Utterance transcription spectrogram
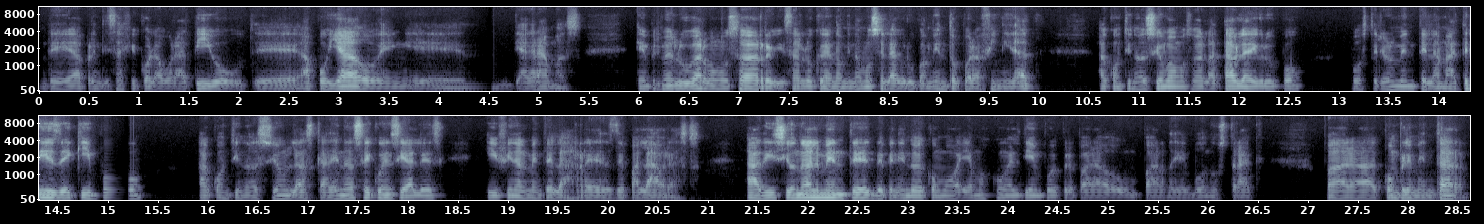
de aprendizaje colaborativo eh, apoyado en eh, diagramas. En primer lugar, vamos a revisar lo que denominamos el agrupamiento por afinidad. A continuación, vamos a ver la tabla de grupo, posteriormente la matriz de equipo, a continuación las cadenas secuenciales y finalmente las redes de palabras. Adicionalmente, dependiendo de cómo vayamos con el tiempo, he preparado un par de bonus track para complementar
